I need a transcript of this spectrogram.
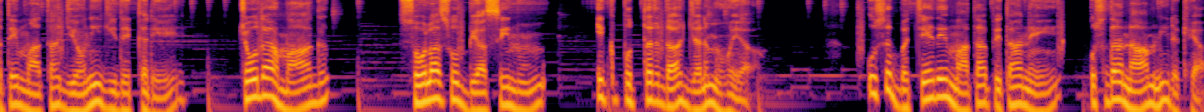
ਅਤੇ ਮਾਤਾ ਜਿਉਣੀ ਜੀ ਦੇ ਘਰੇ 14 ਮਾਘ 1682 ਨੂੰ ਇੱਕ ਪੁੱਤਰ ਦਾ ਜਨਮ ਹੋਇਆ। ਉਸ ਬੱਚੇ ਦੇ ਮਾਤਾ-ਪਿਤਾ ਨੇ ਉਸ ਦਾ ਨਾਮ ਨਹੀਂ ਰੱਖਿਆ।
